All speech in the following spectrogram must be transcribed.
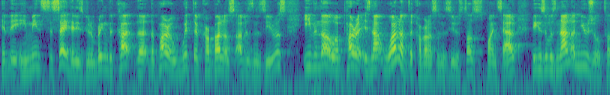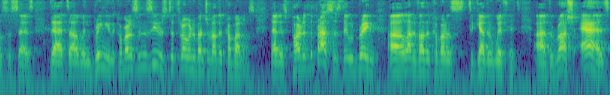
he, he, means to say that he's going to bring the the, the para with the korbanos of his Nazirus, even though a para is not one of the korbanos of Nazirus. Tosus points out because it was not unusual. Tosus says that uh, when bringing the korbanos of Nazirus to throw in a bunch of other korbanos, that as part of the process they would bring uh, a lot of other korbanos together with it. Uh, the Rush adds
